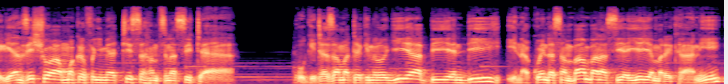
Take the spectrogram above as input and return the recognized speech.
Ilianzishwa mwaka 1956. Ukitazama teknolojia BND inakwenda sambamba na CIA ya Marekani,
